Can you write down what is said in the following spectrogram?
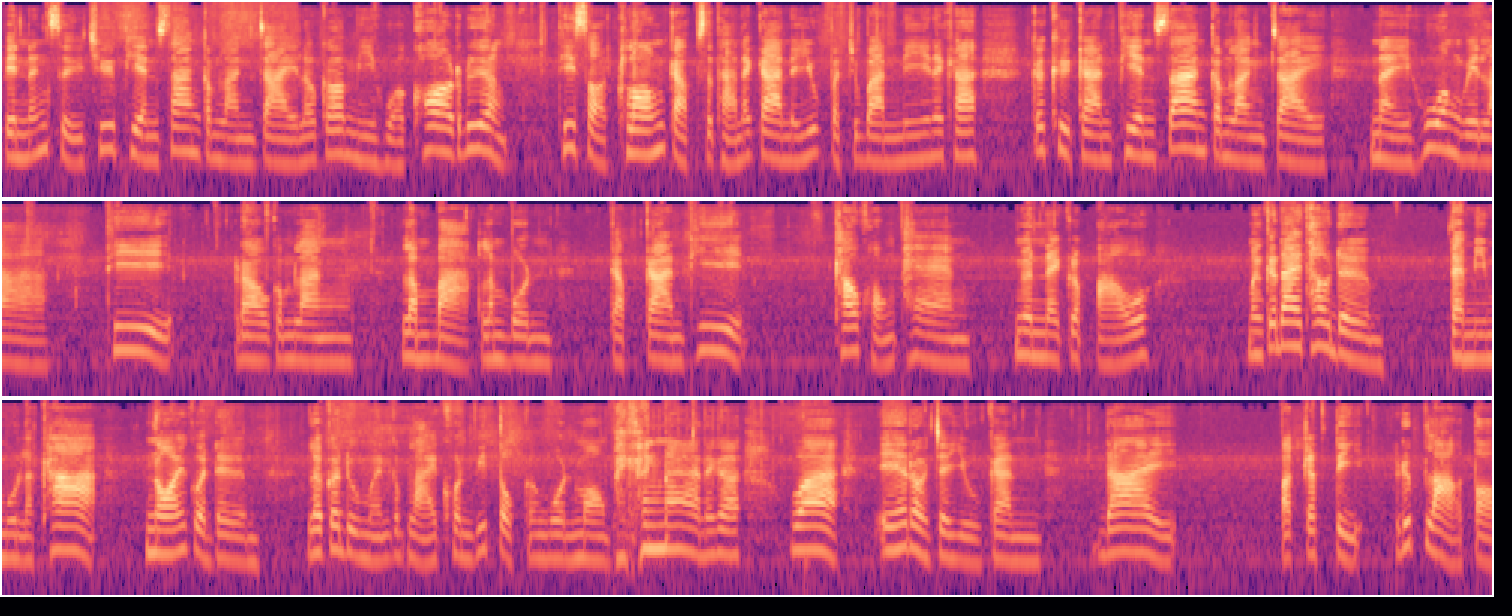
เป็นหนังสือชื่อเพียรสร้างกำลังใจ แล้วก็มีหัวข้อเรื่องที่สอดคล้องกับสถานการณ์ในยุคปัจจุบันนี้นะคะ ก็คือการเพียรสร้างกำลังใจในห่วงเวลาที่เรากำลังลำบากลำบนกับการที่เข้าของแพง เงินในกระเป๋า มันก็ได้เท่าเดิม แต่มีมูลค่า น้อยกว่าเดิม แล้วก็ดูเหมือนกับหลายคนวิตกกังวลมองไปข้างหน้านะคะ ว่าเอ๊ะเราจะอยู่กันได้ปกติหรือเปล่าต่อ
